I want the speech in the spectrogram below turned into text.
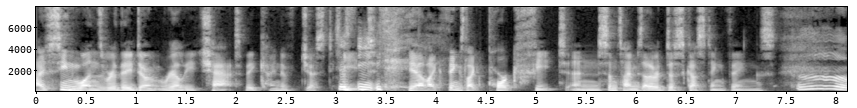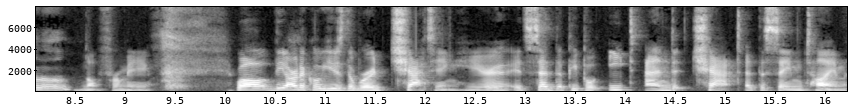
I've seen ones where they don't really chat, they kind of just, Just eat. eat. yeah, like things like pork feet and sometimes other disgusting things. Oh. Not for me. Well, the article used the word chatting here. It said that people eat and chat at the same time,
